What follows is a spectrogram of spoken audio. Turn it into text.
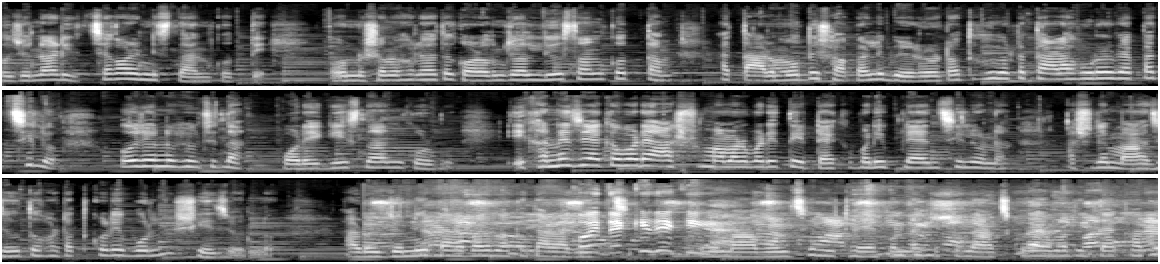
ওই জন্য আর ইচ্ছা করেনি স্নান করতে। অন্য সময় হলে হয়তো গরম জল দিয়েও স্নান করতাম। আর তার মধ্যে সকালে বেরোনোটাও তো খুব একটা তাড়াহুড়োর ব্যাপার ছিল। ওই জন্য ভেবেছি, না, পরে গিয়ে স্নান করব। এখানে যে একেবারে আসব মামার বাড়িতে এটা একেবারেই প্ল্যান ছিল না। আসলে মা যেহেতু হঠাৎ করে বলল সেই জন্য আর ওই জন্যই বারবার মাকে তাড়া দিচ্ছি। মা বলছে মিঠাই এখন নাকি একটু নাচ করে আমাদের দেখাবে।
